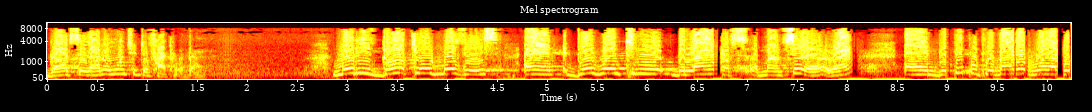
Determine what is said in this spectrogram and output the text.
God said, I don't want you to fight with them. Notice God told Moses, and they went through the land of Mount Seir, right? And the people provided water, they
